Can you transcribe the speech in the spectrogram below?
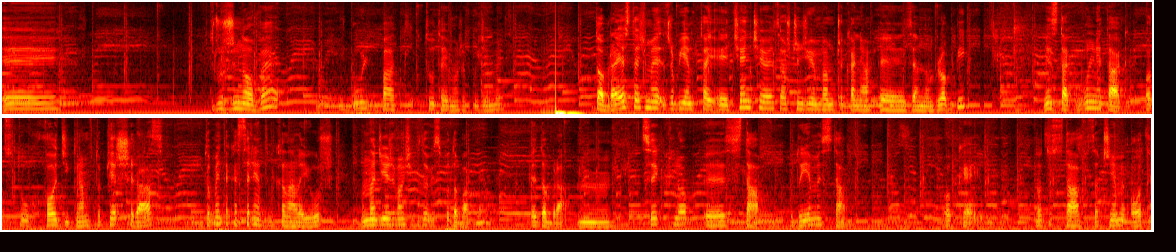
y, y, drużynowe build battle, tutaj może pójdziemy. Dobra, jesteśmy, zrobiłem tutaj cięcie, zaoszczędziłem wam czekania ze mną w lobby. Więc tak, ogólnie tak, o co tu chodzi, gram w to pierwszy raz. To będzie taka seria na tym kanale już. Mam nadzieję, że wam się widzowie spodoba. E, dobra, mm, cyklop, y, staw. Budujemy staw. Okej. No to staw, zaczniemy od y,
